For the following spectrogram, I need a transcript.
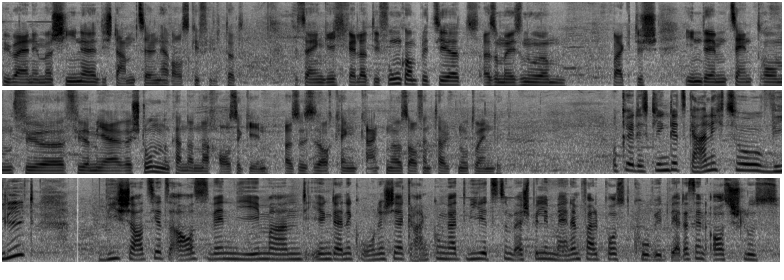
über eine Maschine die Stammzellen herausgefiltert. Das ist eigentlich relativ unkompliziert. Also man ist nur praktisch in dem Zentrum für, für mehrere Stunden und kann dann nach Hause gehen. Also es ist auch kein Krankenhausaufenthalt notwendig. Okay, das klingt jetzt gar nicht so wild. Wie schaut es jetzt aus, wenn jemand irgendeine chronische Erkrankung hat, wie jetzt zum Beispiel in meinem Fall Post-Covid? Wäre das ein Ausschluss?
